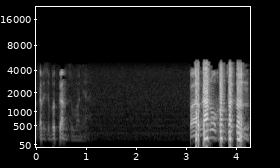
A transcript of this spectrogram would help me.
Akan disebutkan semuanya. Farkanu khamsatun.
